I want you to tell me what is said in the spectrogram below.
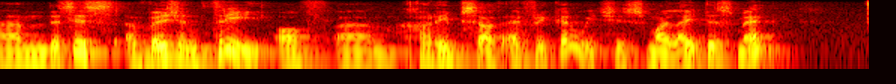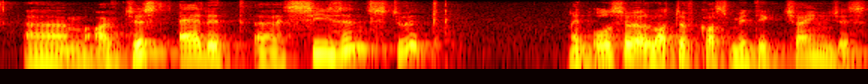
Um, this is a version 3 of um, Gariep, South Africa, which is my latest map. Um, I've just added uh, seasons to it and also a lot of cosmetic changes.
